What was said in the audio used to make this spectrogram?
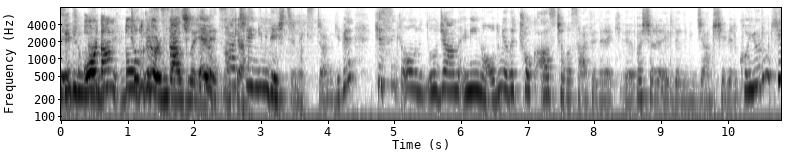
Basit. bilmem. Oradan dolduruyorum basit. Saç- gazlayı. Evet saç Okey. rengimi değiştirmek istiyorum gibi. Kesinlikle olacağına emin oldum ya da çok az çaba sarf ederek e, başarı elde edebileceğim şeyleri koyuyorum ki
